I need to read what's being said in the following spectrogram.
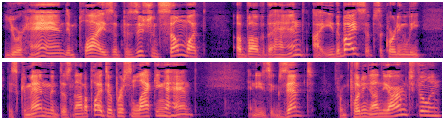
your hand, implies a position somewhat above the hand, i.e., the biceps. Accordingly, this commandment does not apply to a person lacking a hand and he's exempt from putting on the arm tefillin.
